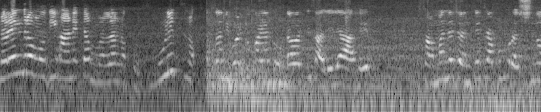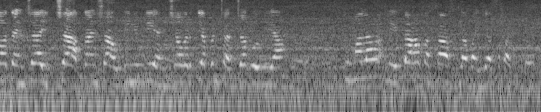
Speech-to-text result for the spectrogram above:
नरेंद्र मोदी हा नेता मला नकोच मुळीच नको. आता निवडणुका या तोंडावरतीच आलेल्या आहेत. सामान्य जनतेचे आपण प्रश्न त्यांच्या इच्छा आकांक्षा आवडीनिवडी यांच्यावरती आपण चर्चा करूया. तुम्हाला नेता हा कसा असला पाहिजे असं वाटतं? तर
